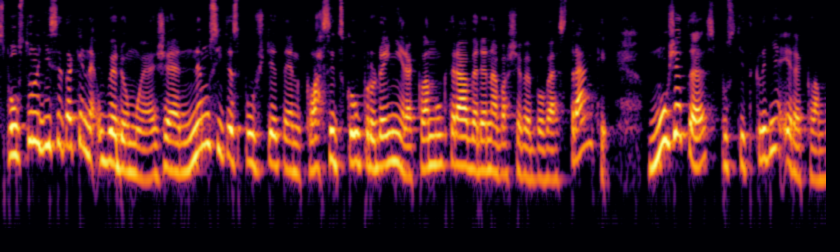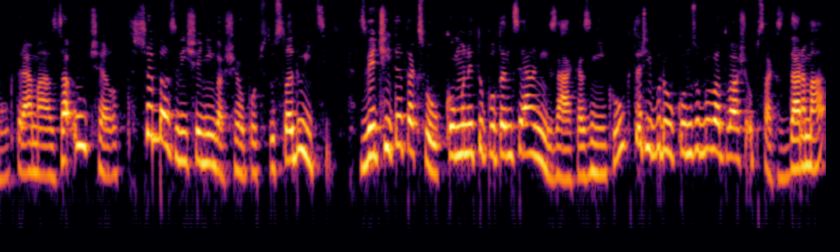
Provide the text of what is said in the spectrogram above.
Spoustu lidí si taky neuvědomuje, že nemusíte spouštět jen klasickou prodejní reklamu, která vede na vaše webové stránky. Můžete spustit klidně i reklamu, která má za účel třeba zvýšení vašeho počtu sledujících. Zvětšíte tak svou komunitu potenciálních zákazníků, kteří budou konzumovat váš obsah zdarma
